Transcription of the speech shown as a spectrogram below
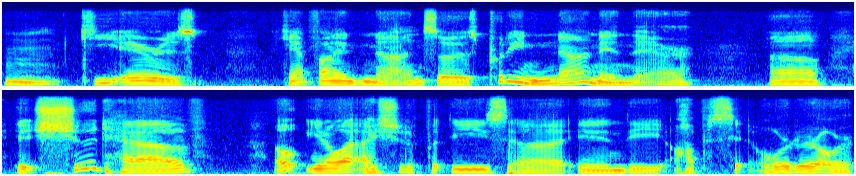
hmm, key error is, can't find none, so it's putting none in there. Uh, it should have oh, you know what, I should have put these uh, in the opposite order or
